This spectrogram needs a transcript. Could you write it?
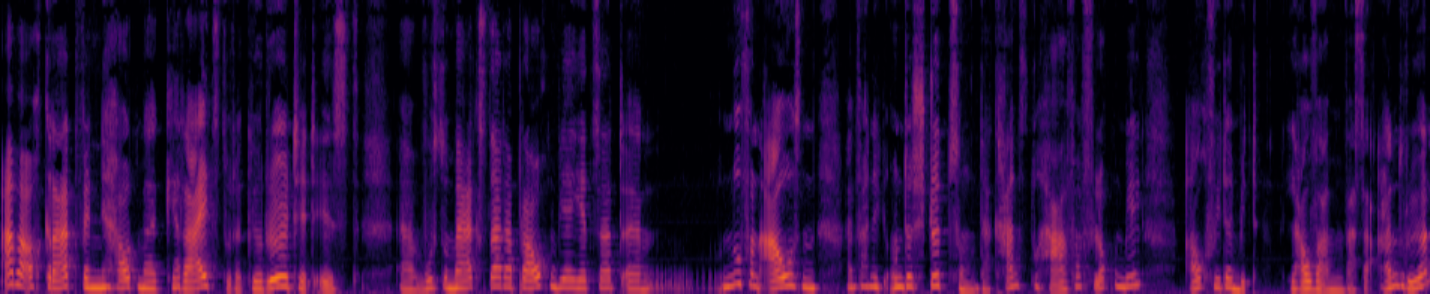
Aber auch gerade wenn die Haut mal gereizt oder gerötet ist, äh, wo du merkst, da, da brauchen wir jetzt äh, nur von außen einfach eine Unterstützung. Da kannst du Haferflockenmehl auch wieder mit lauwarmem Wasser anrühren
